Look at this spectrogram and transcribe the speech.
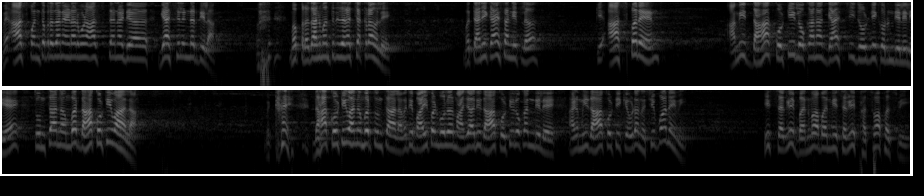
मग आज पंतप्रधान येणार म्हणून आज त्यांना ड- गॅस सिलेंडर दिला. मग प्रधानमंत्री जरा चक्रावले. मग त्यांनी काय सांगितलं? की आजपर्यंत आम्ही दहा कोटी लोकांना गॅसची जोडणी करून दिलेली आहे. तुमचा नंबर दहा कोटी आला. काय? दहा कोटीवा नंबर तुमचा आला. म्हणजे बाई पण बोलत माझ्या आधी दहा कोटी लोकांनी दिले आणि मी दहा कोटी केवढा नशीबवान आहे मी. ही सगळी बनवा बनवी सगळी फसवा फसवी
